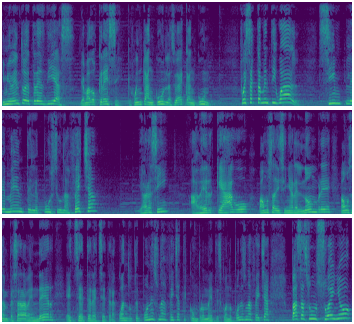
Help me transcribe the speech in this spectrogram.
Y mi evento de tres días, llamado Crece, que fue en Cancún, la ciudad de Cancún, fue exactamente igual. Simplemente le puse una fecha y ahora sí, a ver qué hago, vamos a diseñar el nombre, vamos a empezar a vender, etcétera, etcétera. Cuando te pones una fecha te comprometes, cuando pones una fecha pasas un sueño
